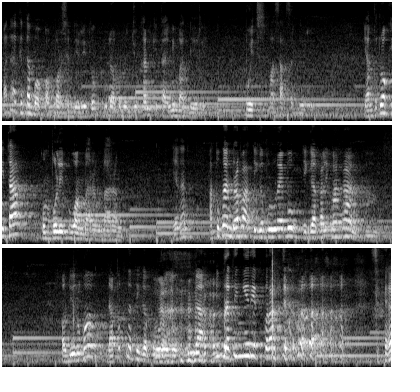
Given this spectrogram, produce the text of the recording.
Padahal kita bawa kompor sendiri itu udah menunjukkan kita ini mandiri. Which masak sendiri. Yang kedua kita kumpulin uang bareng-bareng. Ya kan? Patungan berapa? 30 ribu tiga kali makan kalau di rumah dapat nggak 30 ribu? Enggak ini berarti ngirit kurang aja saya,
